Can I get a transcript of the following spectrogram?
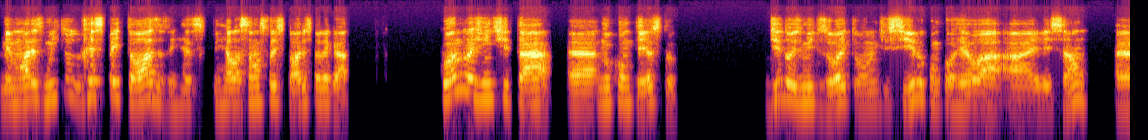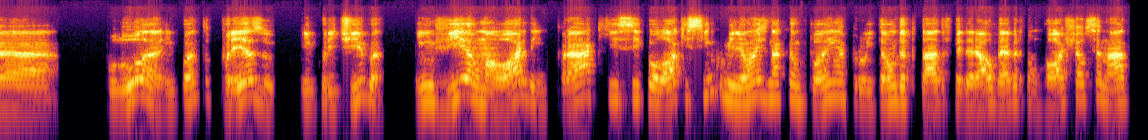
memórias muito respeitosas em, res, em, relação à sua história e seu legado. Quando a gente está uh, no contexto de 2018, onde Ciro concorreu à, à eleição, uh, o Lula, enquanto preso em Curitiba, envia uma ordem para que se coloque 5 milhões na campanha para o então deputado federal Weberton Rocha ao Senado,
